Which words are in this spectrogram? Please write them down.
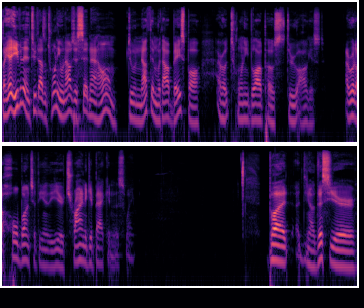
But yeah, even in 2020, when I was just sitting at home doing nothing without baseball, I wrote 20 blog posts through August. I wrote a whole bunch at the end of the year trying to get back into the swing. But you know, this year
